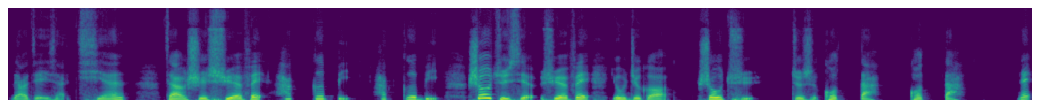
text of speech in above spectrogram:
了解一下钱，再有是学费，哈戈比哈戈比收取学学费用这个收取就是 koda koda。哎，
